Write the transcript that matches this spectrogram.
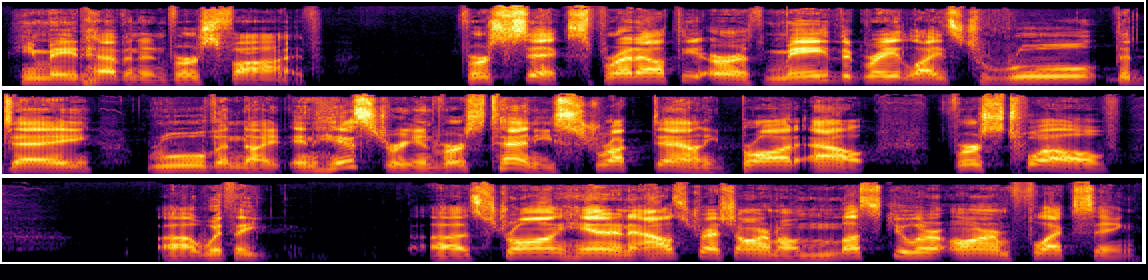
he made heaven in verse 5. Verse 6 spread out the earth, made the great lights to rule the day, rule the night. In history, in verse 10, he struck down, he brought out. Verse 12, uh, with a, a strong hand and an outstretched arm, a muscular arm flexing.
